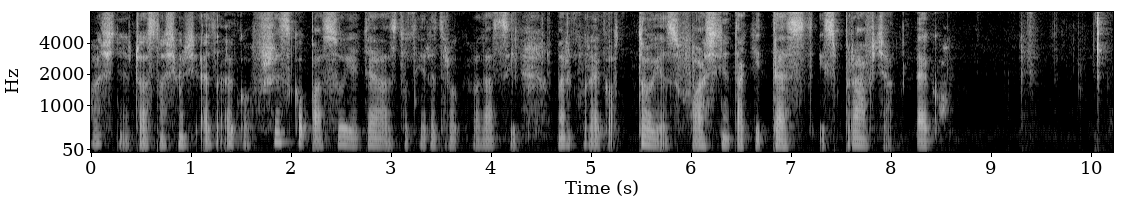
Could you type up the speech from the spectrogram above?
Właśnie, czas na śmierć ego. Wszystko pasuje teraz do tej retrogradacji Merkurego. To jest właśnie taki test i sprawdzian ego.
